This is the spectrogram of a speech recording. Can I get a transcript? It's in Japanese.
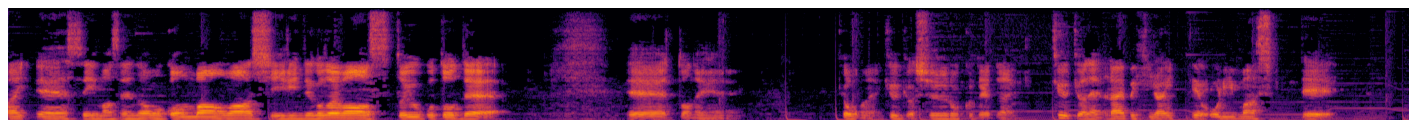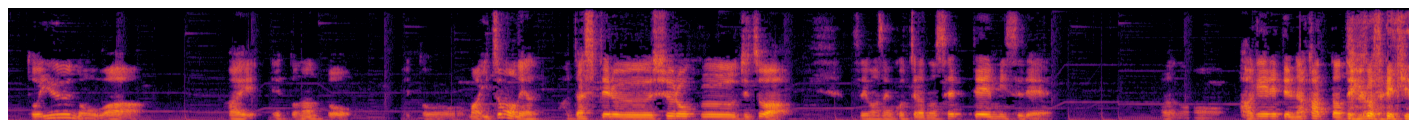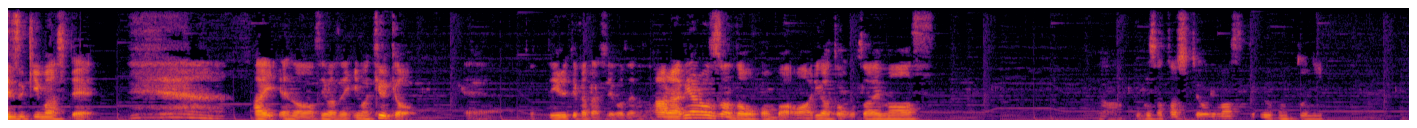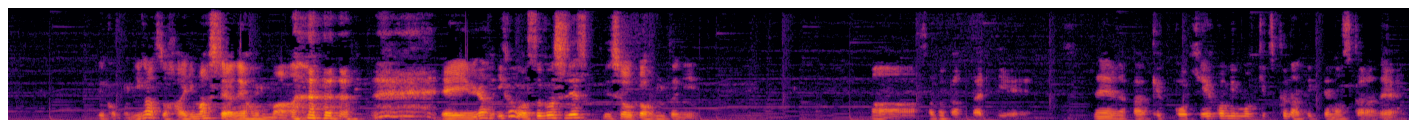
はい、えー、すいません、どうもこんばんは、シーリンでございます。ということで、えー、っとね、今日もね、急遽収録でね、急遽ね、ライブ開いておりまして、というのは、はい、えっと、なんと、えっと、まあ、いつもね、出してる収録、実は、すいません、こちらの設定ミスで、あの、上げれてなかったということに気づきまして、はい、あの、すいません、今急遽、えー、撮っているという形でございます。あ、ラビアローズさんどうもこんばんは。ありがとうございます。いやご無沙汰しております、本当に。てかもう2月入りましたよね、ほんま。えー、皆さんいかがお過ごしですでしょうか、本当に。まあ、寒かったり、ね、なんか結構冷え込みもきつくなってきてますからね。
